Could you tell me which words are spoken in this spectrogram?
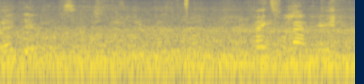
Thank you. Thanks for letting me.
